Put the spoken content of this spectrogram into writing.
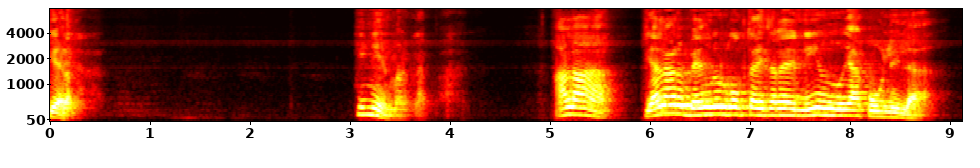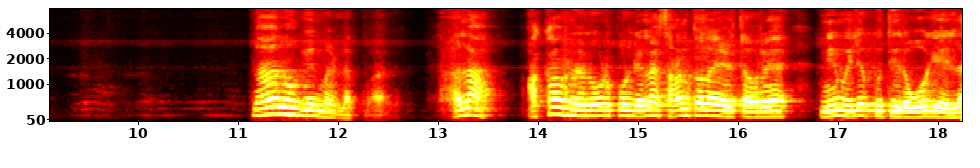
ಕೇಳ. ಇನ್ನೇನು ಮಾಡಲಪ್ಪ? ಅಲ್ಲ, ಎಲ್ಲರೂ ಬೆಂಗಳೂರಿಗೆ ಹೋಗ್ತಾ ಇದ್ದಾರೆ, ನೀವು ಯಾಕೆ ಹೋಗಲಿಲ್ಲ? ನಾನು ಹೋಗಿ ಏನು ಮಾಡಲಪ್ಪ? ಅಲ್ಲ ಅಕ್ಕ ಅವ್ರನ್ನ ನೋಡಿಕೊಂಡು ಎಲ್ಲ ಸಾಂತ್ವನ ಹೇಳ್ತಾವ್ರೆ ನೀವು ಇಲ್ಲೇ ಕೂತಿದ್ರೆ ಹೋಗೇ ಇಲ್ಲ.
